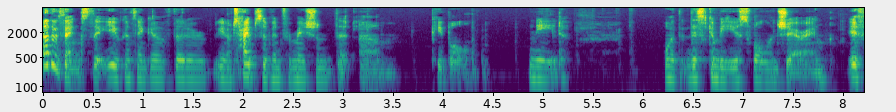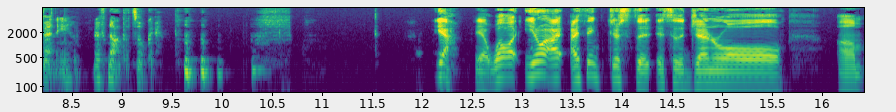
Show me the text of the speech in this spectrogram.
other things that you can think of that are you know types of information that um, people need or that this can be useful in sharing, if any. If not, that's okay. yeah, yeah. Well, you know, I, I think just the it's the general um,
